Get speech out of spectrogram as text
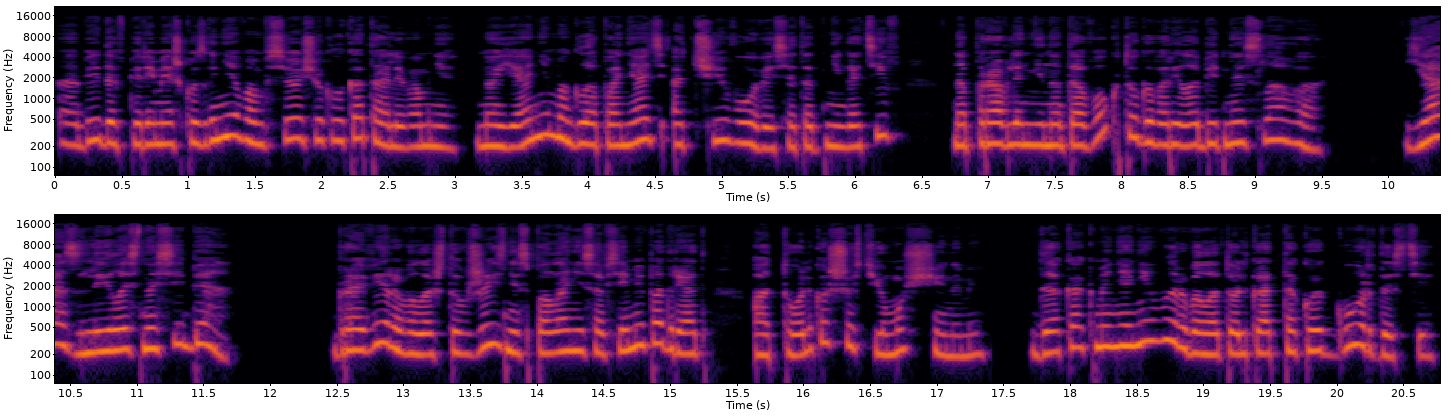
Обида вперемешку с гневом все еще клокотали во мне, но я не могла понять, от чего весь этот негатив направлен не на того, кто говорил обидные слова. Я злилась на себя. Бравировала, что в жизни спала не со всеми подряд, а только с шестью мужчинами. Да как меня не вырвало только от такой гордости.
